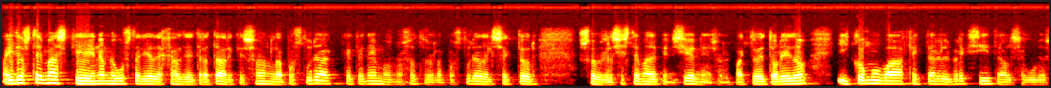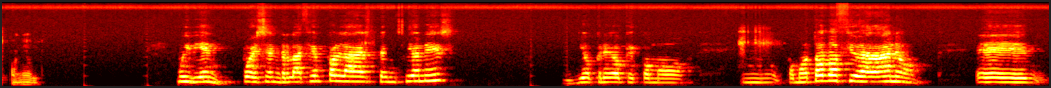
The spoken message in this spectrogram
Hay dos temas que no me gustaría dejar de tratar, que son la postura que tenemos nosotros, la postura del sector sobre el sistema de pensiones o el Pacto de Toledo y cómo va a afectar el Brexit al seguro español. Muy bien, pues en relación con las pensiones, yo creo que como, como todo ciudadano eh,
